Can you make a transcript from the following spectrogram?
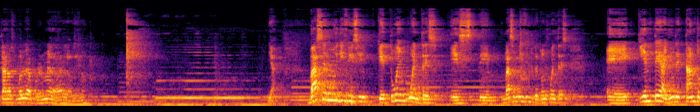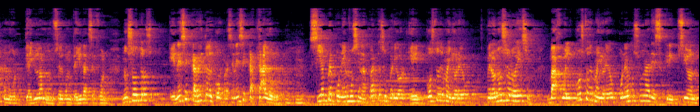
Carlos, vuelve a ponerme a grabar el audio, ¿no? Ya. Va a ser muy difícil que tú encuentres, este, va a ser muy difícil que tú encuentres eh, quien te ayude tanto como te ayuda Moncel, como te ayuda Xefón. Nosotros, en ese carrito de compras, en ese catálogo, siempre ponemos en la parte superior el costo de mayoreo, pero no solo eso, bajo el costo de mayoreo ponemos una descripción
